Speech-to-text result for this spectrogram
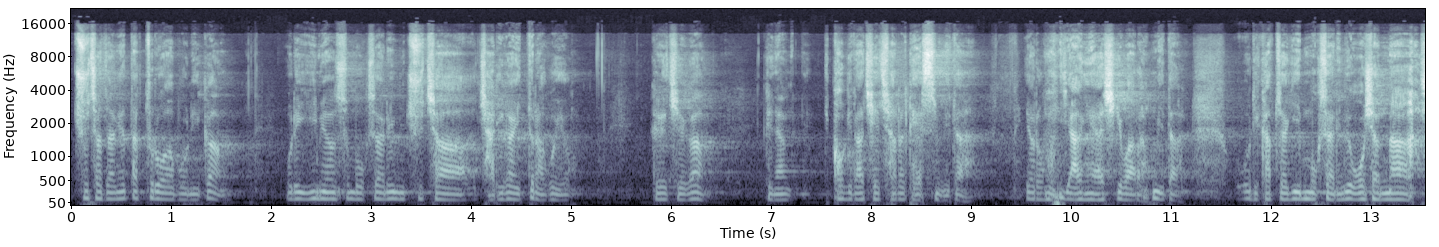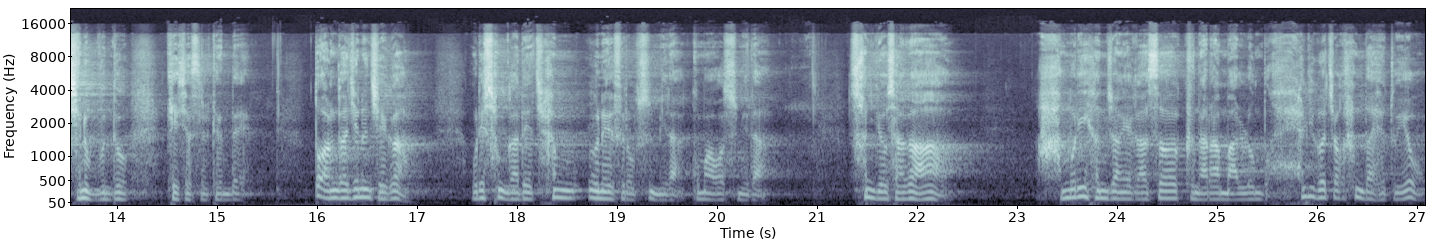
주차장에 딱 들어와 보니까 우리 이면수 목사님 주차 자리가 있더라고요. 그래서 제가 그냥 거기다 제 차를 댔습니다. 여러분 양해하시기 바랍니다. 우리 갑자기 임 목사님이 오셨나 하시는 분도 계셨을 텐데 또 한 가지는 제가 우리 성가대 참 은혜스럽습니다. 고마웠습니다. 선교사가 아무리 현장에 가서 그 나라 말로 뭘 이것저것 한다 해도요.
